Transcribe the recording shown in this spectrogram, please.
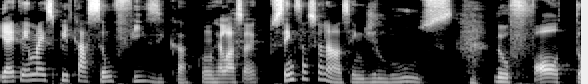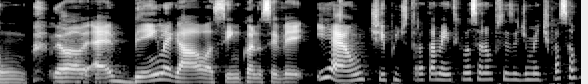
E aí tem uma explicação física com relação. É sensacional, assim, de luz, do fóton. Legal, Não, é bem legal, assim, quando você vê. E é um tipo de tratamento que você não precisa de medicação.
